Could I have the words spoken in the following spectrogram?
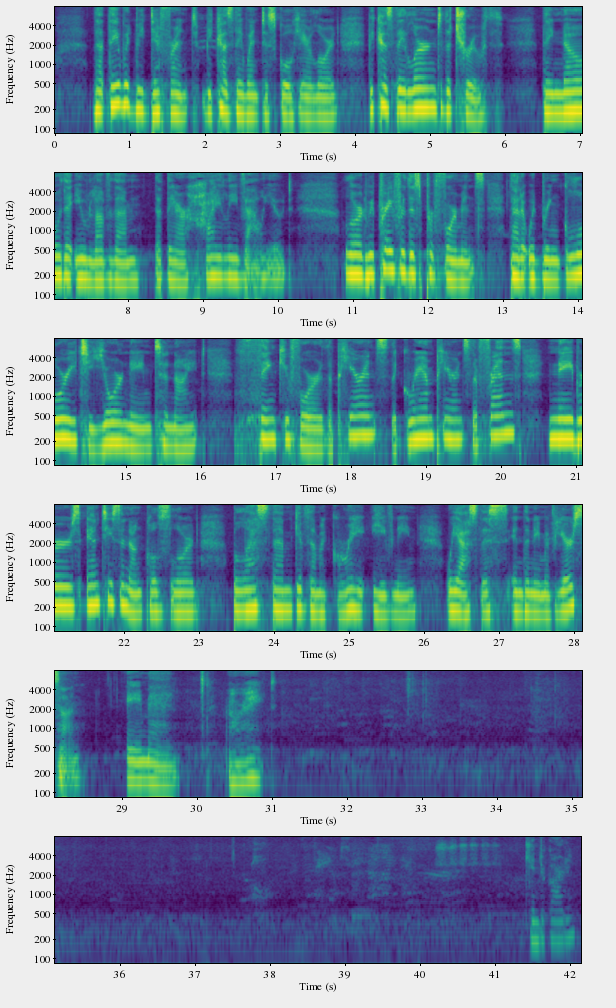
that they would be different because they went to school here, Lord, because they learned the truth. They know that you love them, that they are highly valued. Lord, we pray for this performance that it would bring glory to your name tonight, Thank you for the parents, the grandparents, the friends, neighbors, aunties, and uncles, Lord. Bless them, give them a great evening. We ask this in the name of your Son. Amen. All right. Kindergarten?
